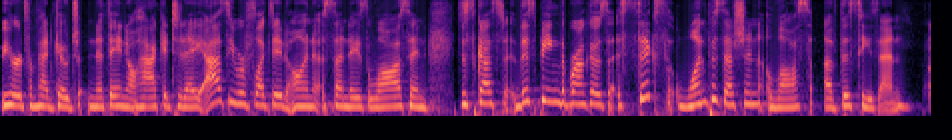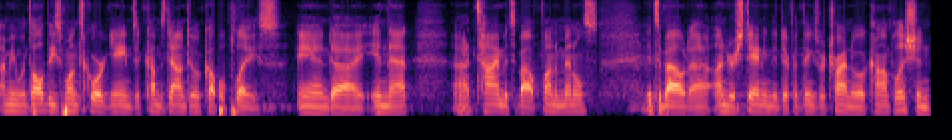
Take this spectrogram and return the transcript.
We heard from head coach Nathaniel Hackett today as he reflected on Sunday's loss and discussed this being the Broncos' sixth one possession loss of the season. I mean, with all these one score games, it comes down to a couple plays. And uh, in that uh, time, it's about fundamentals. It's about uh, understanding the different things we're trying to accomplish. And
